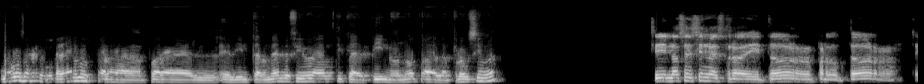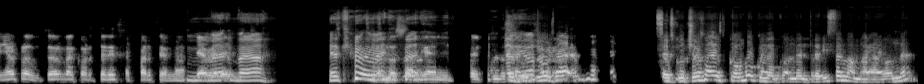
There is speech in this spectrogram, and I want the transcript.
Vamos a prepararnos para, para el, el, internet de fibra óptica de Pino, ¿no? Para la próxima. Sí, no sé si nuestro editor, productor, señor productor, va a cortar esta parte o no. Ya veremos. Es que me, cuando salga el, cuando se, escuchó, ¿sabes? se escuchó, ¿sabes cómo? Como cuando entrevistan a Maradona.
